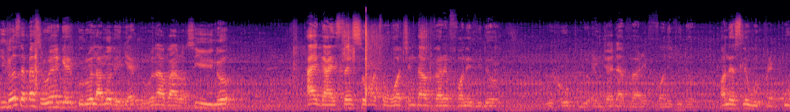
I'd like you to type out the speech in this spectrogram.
you know say person wey get corona no dey get coronavirus you know? Hi guys. Thanks so much for watching that very funny video. We hope you enjoyed that very funny video. Honestly we pre we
